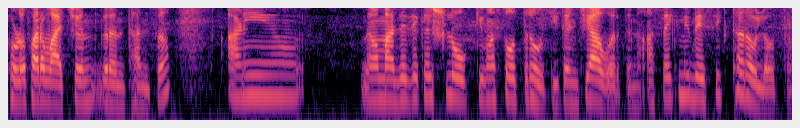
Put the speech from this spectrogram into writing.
थोडंफार वाचन ग्रंथांचं आणि माझे जे काही श्लोक किंवा स्तोत्र होती त्यांची आवर्तनं. असं एक मी बेसिक ठरवलं होतं.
